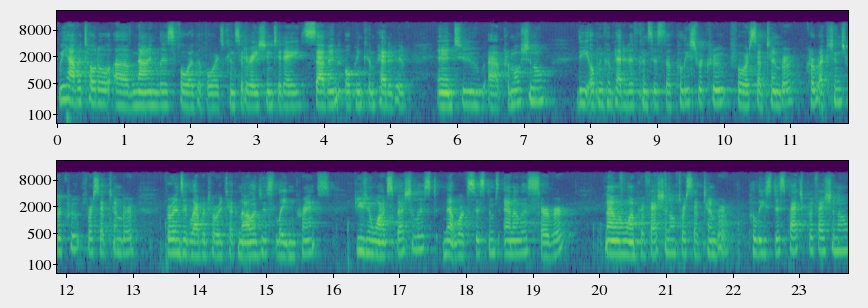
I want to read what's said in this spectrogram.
We have a total of nine lists for the board's consideration today, seven open competitive and two uh, promotional. The open competitive consists of police recruit for September, corrections recruit for September, forensic laboratory technologist latent prints, fusion watch specialist, network systems analyst server, 911 professional for September, police dispatch professional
